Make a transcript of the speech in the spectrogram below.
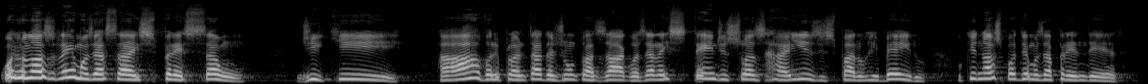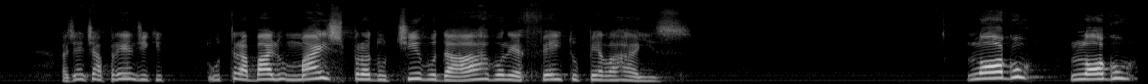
Quando nós lemos essa expressão de que a árvore plantada junto às águas, ela estende suas raízes para o ribeiro, o que nós podemos aprender? A gente aprende que o trabalho mais produtivo da árvore é feito pela raiz. Logo, logo,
